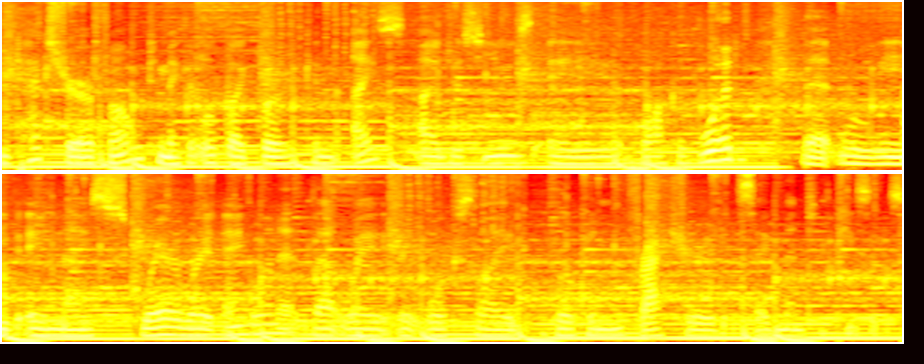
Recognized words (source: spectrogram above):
To texture our foam to make it look like broken ice, I just use a block of wood that will leave a nice square right angle in it. That way it looks like broken, fractured, segmented pieces.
